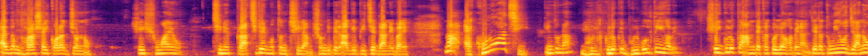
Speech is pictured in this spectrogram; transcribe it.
একদম ধরাশায়ী করার জন্য। সেই সময়ও চীনের প্রাচীরের মতন ছিলাম, সন্দীপের আগে পিছে ডানে বায়ে। না এখনও আছি, কিন্তু না, ভুলগুলোকে ভুল বলতেই হবে। সেইগুলোকে আনদেখা করলে হবে না, যেটা তুমিও জানো,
